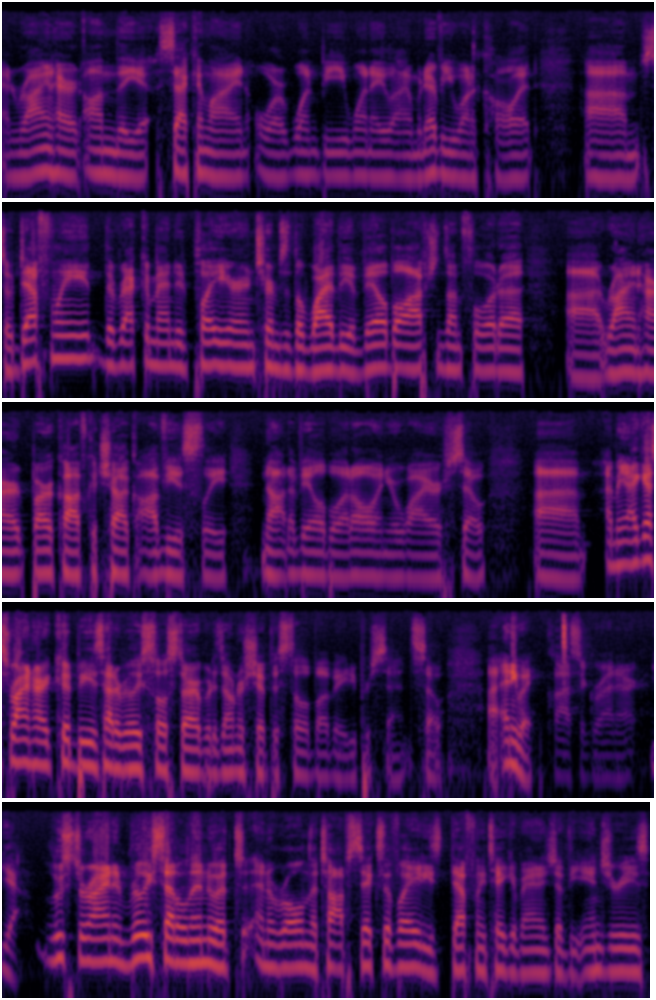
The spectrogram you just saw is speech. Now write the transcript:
and Reinhart on the second line or 1B, 1A line, whatever you want to call it. Um, so definitely the recommended play here in terms of the widely available options on Florida. Uh, Reinhart, Barkov, Tkachuk, obviously not available at all in your wire. So, um, I mean, I guess Reinhart could be. He's had a really slow start, but his ownership is still above 80%. So, uh, anyway, Classic Reinhart. yeah, Luostarinen really settled into a, in a role in the top six of late. He's definitely taken advantage of the injuries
